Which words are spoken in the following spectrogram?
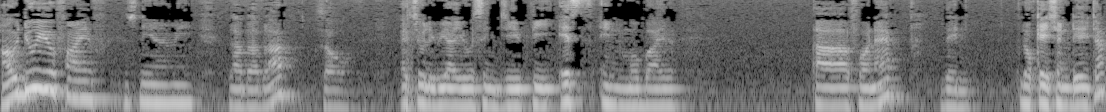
How do you find friends near me blah blah blah. So actually we are using GPS in mobile uh, phone app then location data.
